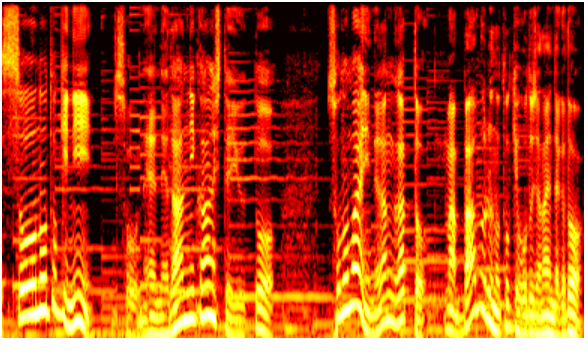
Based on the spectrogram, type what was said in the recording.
その時にそうね値段に関して言うとその前に値段がガッとまあバブルの時ほどじゃないんだけど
